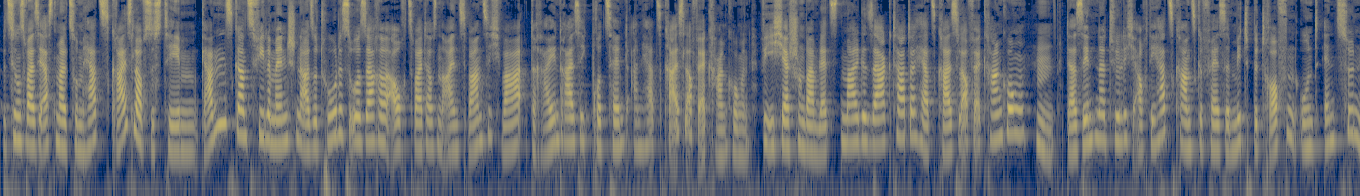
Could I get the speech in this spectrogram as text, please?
beziehungsweise erstmal zum Herz-Kreislauf-System, ganz, ganz viele Menschen, also Todesursache auch 2021 war 33 Prozent an Herz-Kreislauf-Erkrankungen. Wie ich ja schon beim letzten Mal gesagt hatte, Herz-Kreislauf-Erkrankungen, hm, da sind natürlich auch die Herzkranzgefäße mit betroffen und entzündet.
